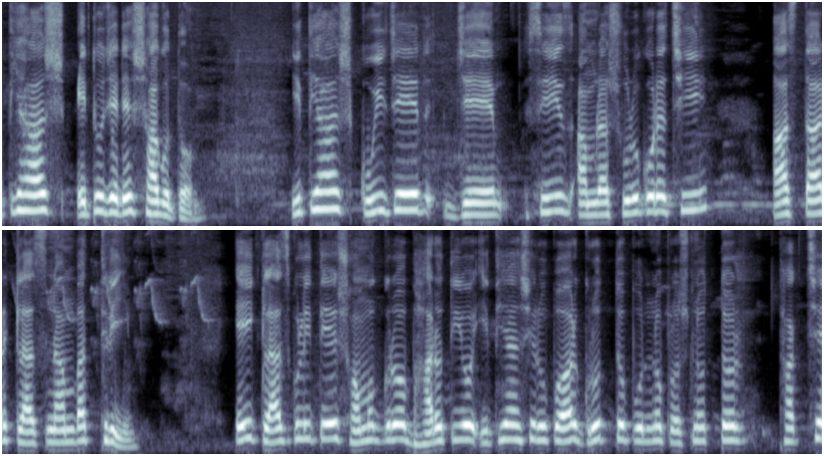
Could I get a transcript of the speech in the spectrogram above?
ইতিহাস এ টু জেডে স্বাগত। ইতিহাস কুইজের যে সিরিজ আমরা শুরু করেছি, আজ তার ক্লাস নাম্বার থ্রি। এই ক্লাসগুলিতে সমগ্র ভারতীয় ইতিহাসের উপর গুরুত্বপূর্ণ প্রশ্নোত্তর থাকছে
